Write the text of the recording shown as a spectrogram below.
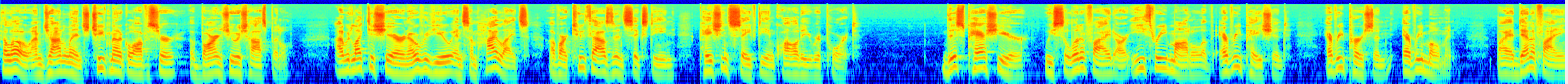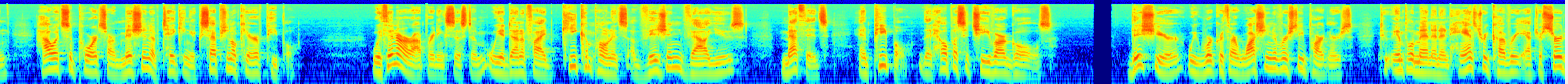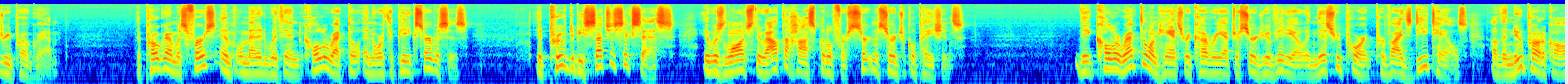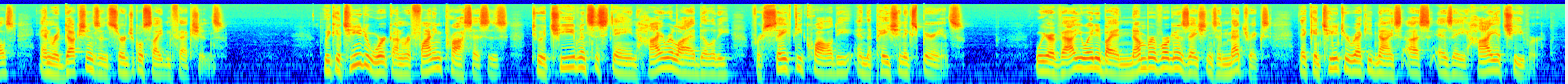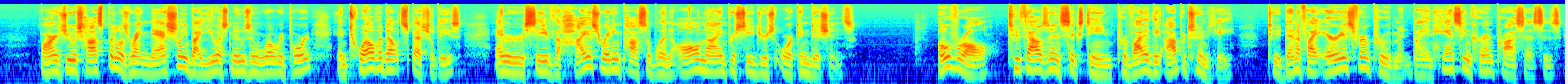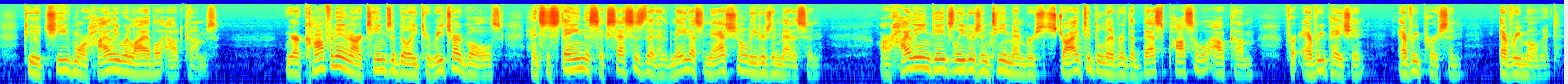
Hello, I'm John Lynch, Chief Medical Officer of Barnes Jewish Hospital. I would like to share an overview and some highlights of our 2016 Patient Safety and Quality Report. This past year, we solidified our E3 model of every patient, every person, every moment by identifying how it supports our mission of taking exceptional care of people. Within our operating system, we identified key components of vision, values, methods, and people that help us achieve our goals. This year, we work with our Washington University partners to implement an enhanced recovery after surgery program. The program was first implemented within colorectal and orthopedic services. It proved to be such a success, it was launched throughout the hospital for certain surgical patients. The colorectal enhanced recovery after surgery video in this report provides details of the new protocols and reductions in surgical site infections. We continue to work on refining processes to achieve and sustain high reliability for safety, quality, and the patient experience. We are evaluated by a number of organizations and metrics that continue to recognize us as a high achiever. Barnes Jewish Hospital is ranked nationally by U.S. News and World Report in 12 adult specialties, and we received the highest rating possible in all nine procedures or conditions. Overall, 2016 provided the opportunity to identify areas for improvement by enhancing current processes to achieve more highly reliable outcomes. We are confident in our team's ability to reach our goals and sustain the successes that have made us national leaders in medicine. Our highly engaged leaders and team members strive to deliver the best possible outcome for every patient, every person, every moment.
